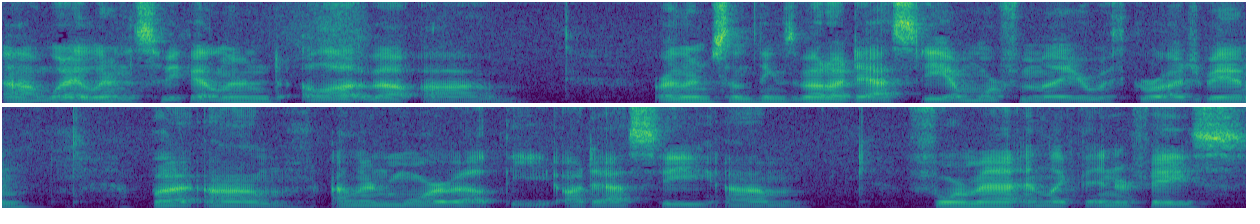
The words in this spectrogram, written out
Um, what I learned this week, I learned a lot about um, I learned some things about Audacity. I'm more familiar with GarageBand, but um, I learned more about the Audacity um, format and like the interface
